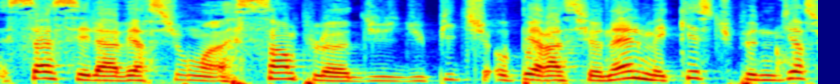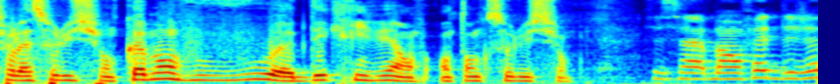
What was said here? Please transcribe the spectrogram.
Ça, c'est la version simple du, pitch opérationnel, mais qu'est-ce que tu peux nous dire sur la solution? Comment vous vous décrivez en, tant que solution? C'est ça. Bah, en fait, déjà,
